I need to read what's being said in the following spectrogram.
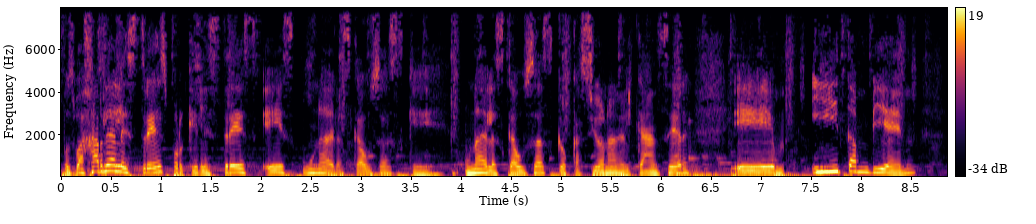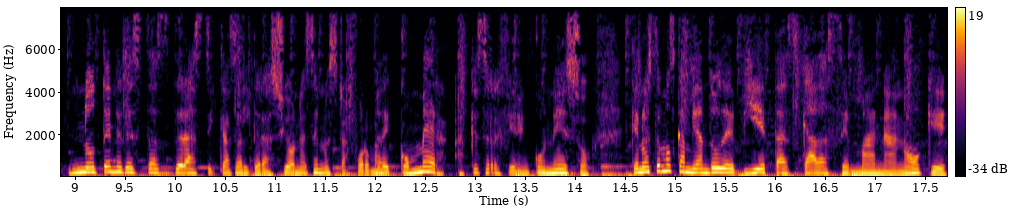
pues bajarle al estrés porque el estrés es una de las causas que una de las causas que ocasionan el cáncer. Eh, y también no tener estas drásticas alteraciones en nuestra forma de comer. ¿A qué se refieren con eso? Que no estemos cambiando de dietas cada semana, ¿no? Que,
